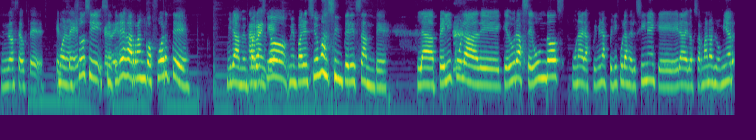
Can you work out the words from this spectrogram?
No sé ustedes. que Bueno, sé. yo si, si querés arranco fuerte, mirá, me Arranque. pareció, me pareció más interesante la película de que dura segundos, una de las primeras películas del cine que era de los hermanos Lumière,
